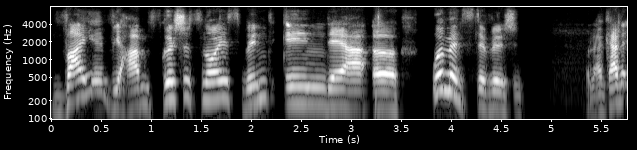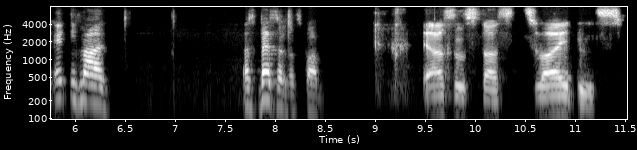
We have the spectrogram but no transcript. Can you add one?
weil wir haben frisches neues Wind in der äh, Women's Division. Und dann kann endlich mal was Besseres kommen. Erstens das. Zweitens.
